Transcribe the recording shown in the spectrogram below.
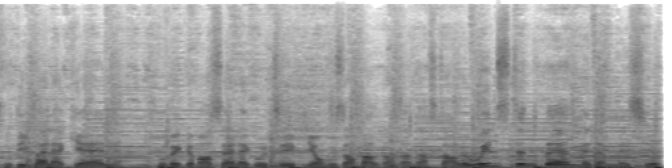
Je vous dis pas laquelle. Vous pouvez commencer à la goûter puis on vous en parle dans un instant. Le Winston Ben, mesdames, messieurs.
